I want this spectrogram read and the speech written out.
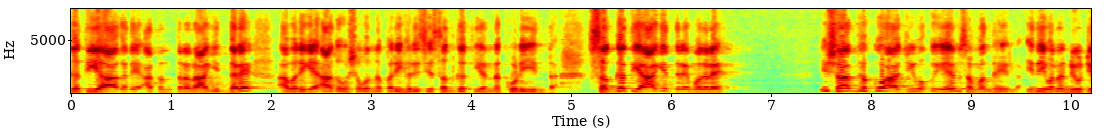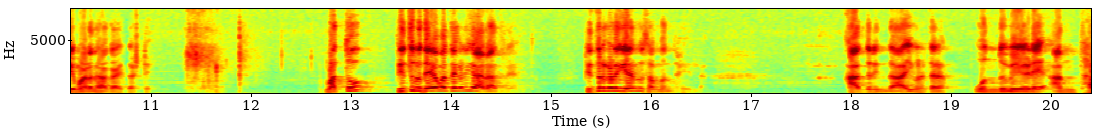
ಗತಿಯಾಗದೆ ಅತಂತ್ರರಾಗಿದ್ದರೆ ಅವರಿಗೆ ಆ ದೋಷವನ್ನು ಪರಿಹರಿಸಿ ಸದ್ಗತಿಯನ್ನು ಕೊಡಿ ಅಂತ. ಸದ್ಗತಿ ಆಗಿದ್ದರೆ ಮೊದಲೇ ಈ ಶ್ರಾದ್ದಕ್ಕೂ ಆ ಜೀವಕ್ಕೂ ಏನು ಸಂಬಂಧ ಇಲ್ಲ. ಇದು ಇವನ ಡ್ಯೂಟಿ ಮಾಡಿದ ಹಾಗಾಯ್ತು ಅಷ್ಟೇ. ಮತ್ತು ಪಿತೃದೇವತೆಗಳಿಗೆ ಆರಾಧನೆ ಆಯಿತು. ಪಿತೃಗಳಿಗೆ ಏನು ಸಂಬಂಧ ಇಲ್ಲ. ಆದ್ದರಿಂದ ಇವನು ಹೇಳ್ತಾರೆ ಒಂದು ವೇಳೆ ಅಂಥ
